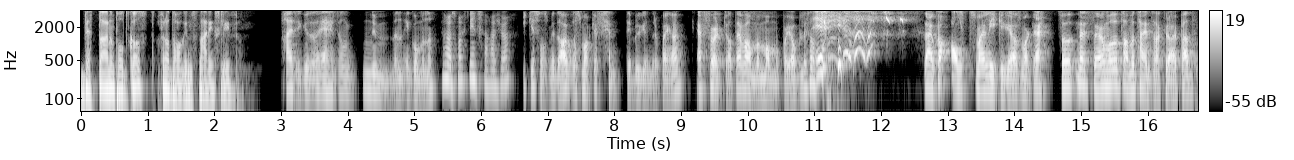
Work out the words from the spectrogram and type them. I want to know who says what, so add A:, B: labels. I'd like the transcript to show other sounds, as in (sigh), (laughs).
A: Dette er en podkast fra Dagens Næringsliv.
B: Herregud, jeg er helt sånn nummen i gommene.
C: Du har jo smakt vin før, har ikke du?
B: Ikke sånn som i dag, å smake 50 burgundere på en gang. Jeg følte jo at jeg var med mamma på jobb, liksom. (laughs) Det er jo ikke alt som er like gøy å smake. Så neste gang må du ta med tegnsaker og iPad.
